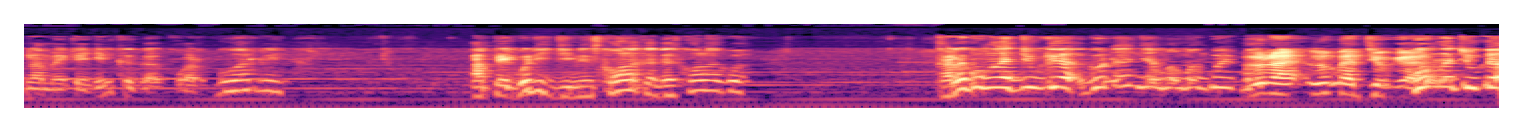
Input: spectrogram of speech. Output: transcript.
namanya kayak gini kagak keluar keluar nih apa gue diizinin sekolah kagak sekolah gue karena gue ngeliat juga gue nanya mama gue Lu na- lu liat juga. gue ngeliat juga.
